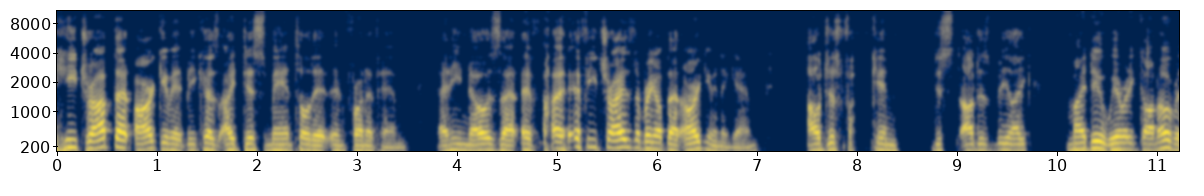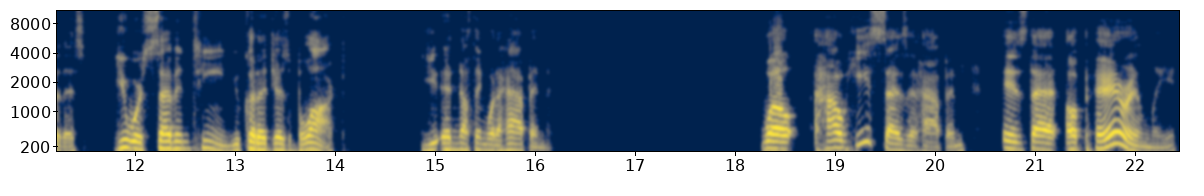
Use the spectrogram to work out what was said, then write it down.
He dropped that argument because I dismantled it in front of him, and he knows that if if he tries to bring up that argument again, I'll just fucking just I'll just be like, my dude, we already gone over this. You were 17. You could have just blocked. You and nothing would have happened. Well, how he says it happened is that apparently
